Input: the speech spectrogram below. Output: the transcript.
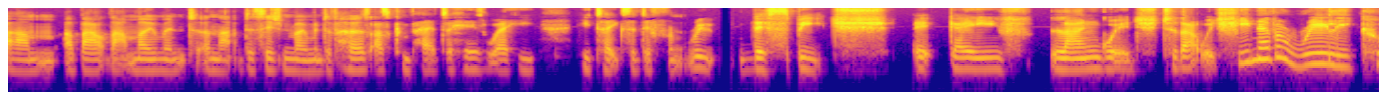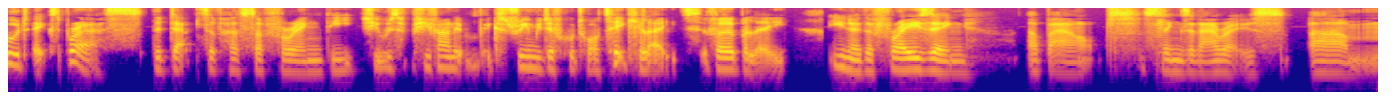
um, about that moment and that decision moment of hers as compared to his, where he he takes a different route. This speech it gave language to that which she never really could express the depths of her suffering. The she was she found it extremely difficult to articulate verbally. You know the phrasing about slings and arrows um,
